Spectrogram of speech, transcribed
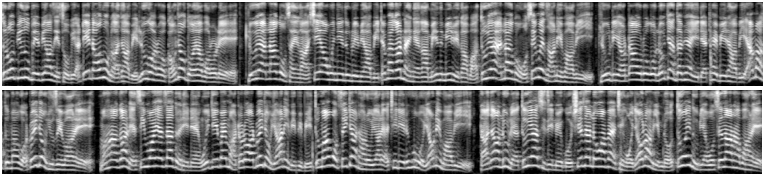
သူတို့ပြုစုပေးပြစီဆိုပြီးအတင်းတောင်းဆိုလာကြပြီးလူကတော့ခေါင်းချောက်သွားရပါတော့တယ်လူရဲ့အလှကုန်ဆိုင်ကရှေးရဝင်းချင်းသူတွေများပြီးတစ်ဖက်ကနိုင်ငံကမင်းသမီးတွေကပါသူရဲ့အလှကုန်ကိုစိတ်ဝင်စားနေပါပြီလူတယောက်တာအိုတိုကိုလုံးချန်တက်ဖြတ်ရည်တဲ့ထည့်ပေးထားပြီးအမသူမကိုအတွေ့အကြုံယူစေပါတယ်မဟာကလည်းစီးပွားရေးဆက်သွယ်တွေနဲ့ငွေကြေးပိုင်းမှာတော်တော်အတွေ့အကြုံရနေပြီဖြစ်ပြီးသူမကိုစိတ်ချထားလို့ရတဲ့အခြေအနေတစ်ခုကိုရောက်နေပါပြီဒါကြောင့်လူလည်းသူရဲ့အစီအစဉ်တွေကိုရှေ့ဆက်လုံးဝမဲ့အချိန်ကိုရောက်လာပြီမလို့သူ့အိမ်သူပြန်ဖို့စဉ်းစားထားပါတယ်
